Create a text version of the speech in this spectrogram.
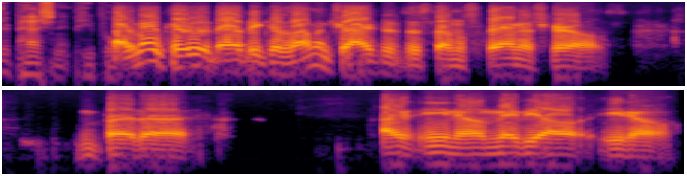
They're passionate people. I'm okay with that because I'm attracted to some Spanish girls. But uh I you know, maybe I'll, you know,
